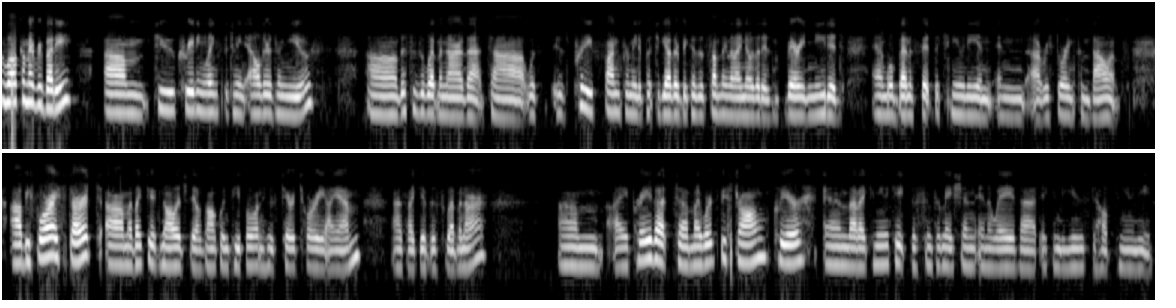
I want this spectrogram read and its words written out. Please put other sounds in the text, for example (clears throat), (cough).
Welcome everybody um, to Creating Links Between Elders and Youth. Uh, this is a webinar that uh, was is pretty fun for me to put together because it's something that I know that is very needed and will benefit the community in, in uh, restoring some balance. Uh, before I start, um, I'd like to acknowledge the Algonquin people on whose territory I am as I give this webinar. Um, I pray that uh, my words be strong, clear, and that I communicate this information in a way that it can be used to help communities.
